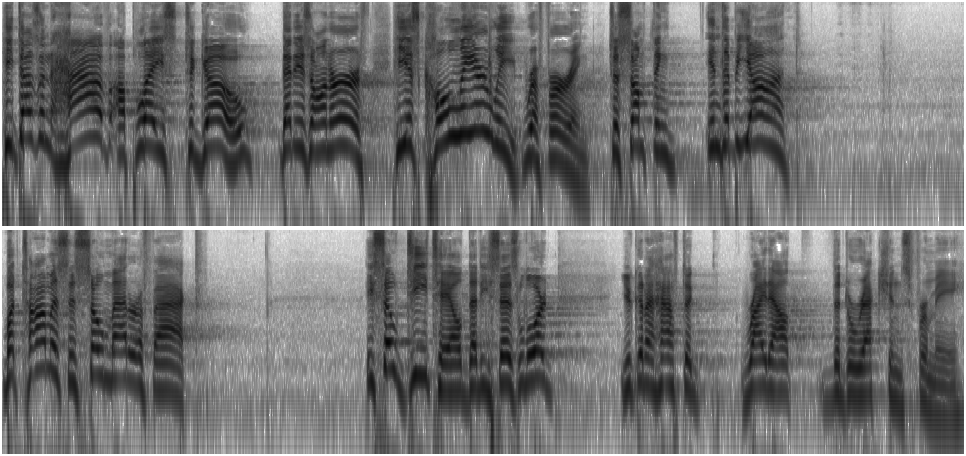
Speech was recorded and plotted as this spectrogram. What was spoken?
he doesn't have a place to go that is on earth. He is clearly referring to something in the beyond. But Thomas is so matter of fact. He's so detailed that he says, Lord, you're going to have to write out the directions for me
